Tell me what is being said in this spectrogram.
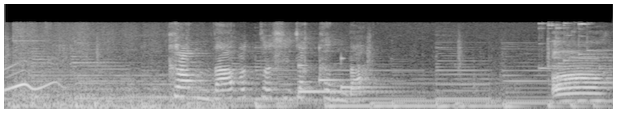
그럼 나부터 시작한다. 아,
